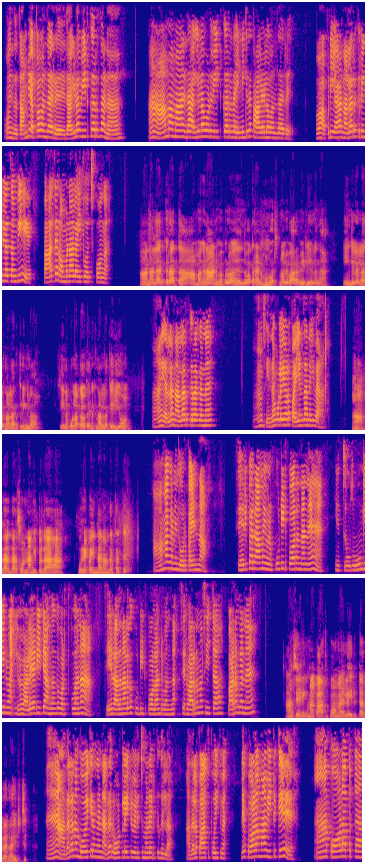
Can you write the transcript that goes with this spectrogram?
ஓ இந்த தம்பி எப்போ வந்தாரு இது அகிலா வீட்டுக்காரர் தானே ஆ ஆமாம்மா இது அகிலாவோட வீட்டுக்காரர் தான் இன்னைக்கு தான் காலையில் வந்தாரு ஓ அப்படியா நல்லா இருக்கிறீங்களா தம்பி பார்த்தா ரொம்ப நாள் ஆகி போச்சு போங்க நல்லா இருக்கிறாத்தா ஆமாங்க. நானுமே அப்புறம் இந்த பக்கம் ரெண்டு மூணு வருஷமாவே வரவே இல்லைங்க நீங்களும் எல்லாரும் நல்லா இருக்கிறீங்களா? சின்ன பிள்ளைக்காவது எனக்கு நல்லா தெரியும். எல்லாம் நல்லா இருக்கிறா கண்ணு சின்ன பிள்ளையோட பையன் தானே இவன்? ஆ அதான் அதான். சொன்னாங்க இப்பதான் ஒரே பையன் தானே அந்த அக்காக்கு? ஆமா கண்ணு இந்த ஒரு பையன் தான் சரிப்பா ராம இவனை கூட்டிட்டு போறேன் நானு. தூங்கிடுவான் இவன் விளையாடிட்டு அங்கங்க படுத்துக்குவானா? சரி அதனால தான் கூட்டிட்டு போலான்ட்டு வந்தேன். சரி வரேன்னா சீதா. வரேன் கண்ணு ஆ சரிங்கம்மா. பார்த்து போங்க. எல்லாம் இருட்டா வேற ஆயிடுச்சு. அதெல்லாம் நம்ம சாமான் இருக்குதுல்ல. அதெல்லாம் பார்த்து போய்க்குவேன். டே போலாமா வீட்டுக்கு? ஆ போலாம் பத்தா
